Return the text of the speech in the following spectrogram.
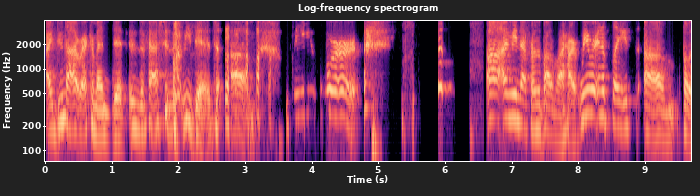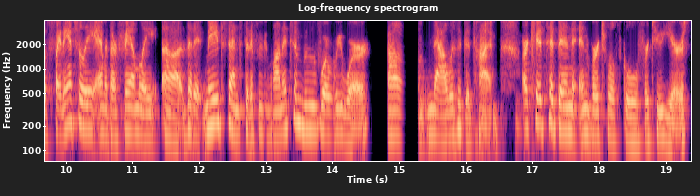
I do not recommend it in the fashion that we did. Um, we were, uh, I mean that from the bottom of my heart. We were in a place, um, both financially and with our family, uh, that it made sense that if we wanted to move where we were, um, now was a good time. Hmm. Our kids had been in virtual school for two years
